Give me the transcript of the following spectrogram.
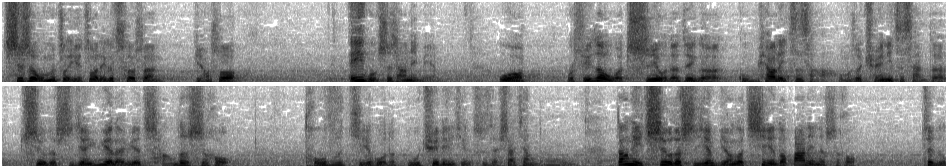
其实我们做也做了一个测算，比方说 A 股市场里面，我我随着我持有的这个股票类资产啊，我们说权益类资产的持有的时间越来越长的时候，投资结果的不确定性是在下降的。嗯，当你持有的时间，比方说七年到八年的时候，这个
